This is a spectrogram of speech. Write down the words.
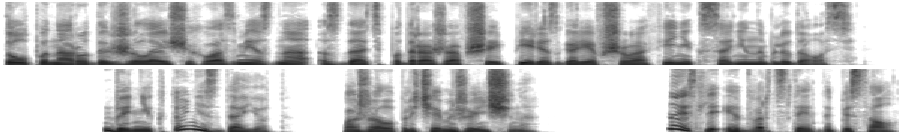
Толпы народа, желающих возмездно сдать подорожавшие перья сгоревшего феникса, не наблюдалось. «Да никто не сдает», — пожала плечами женщина. «Но если Эдвард Стейт написал,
